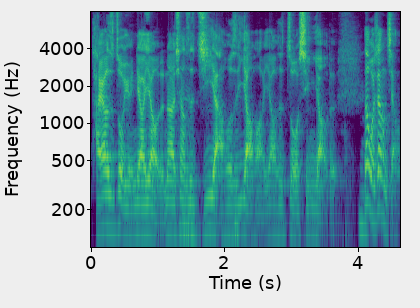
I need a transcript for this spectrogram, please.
台药是做原料药的，那像是基亚或是药华药是做新药的。那我这样讲，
